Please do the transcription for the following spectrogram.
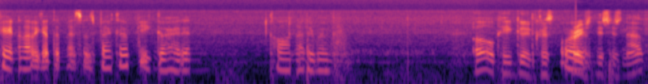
Okay, now that we got the mesos back up, you can go ahead and call another move. Oh, okay, good. Chris, Or this is nav.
